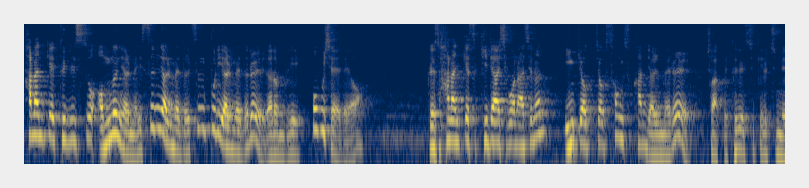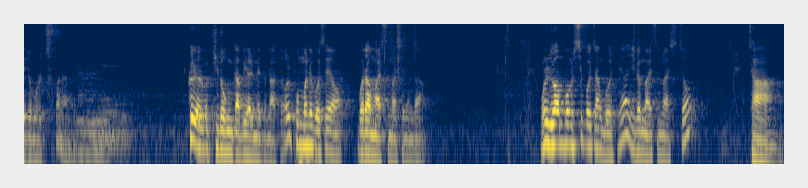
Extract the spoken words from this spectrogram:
하나님께 드릴 수 없는 열매, 쓴 열매들, 쓴 뿌리 열매들을 여러분들이 뽑으셔야 돼요. 그래서 하나님께서 기대하시고 원하시는 인격적 성숙한 열매를 주 앞에 드릴 수 있기를 주님의 이름으로 축원합니다. 그리고 여러분 기도응답의 열매도 나왔다. 오늘 본문에 보세요. 뭐라고 말씀하시는가? 오늘 요한복음 15장 보시면 이런 말씀을 하시죠. 자,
